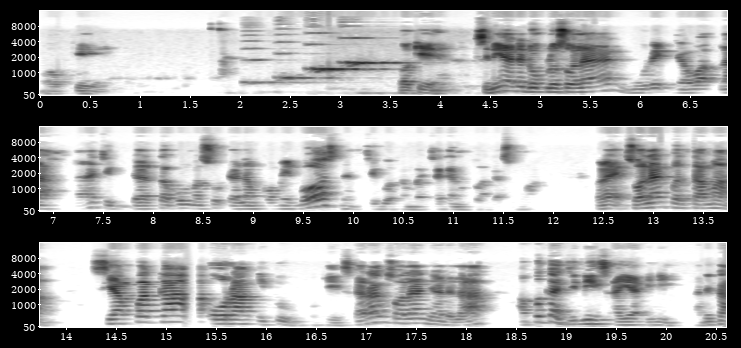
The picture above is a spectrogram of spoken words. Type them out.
Okey. Okey, sini ada 20 soalan, murid jawablah. Ha, cikgu, ataupun masuk dalam komen bos dan cikgu akan bacakan untuk anda semua. Alright, soalan pertama. Siapakah orang itu? Okey, sekarang soalannya adalah apakah jenis ayat ini? Adakah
